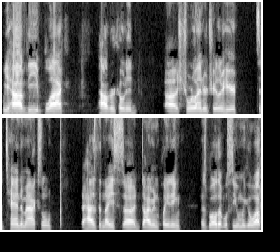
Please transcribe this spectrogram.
We have the black powder-coated uh, Shorelander trailer here. It's a tandem axle that has the nice uh, diamond plating as well that we'll see when we go up.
